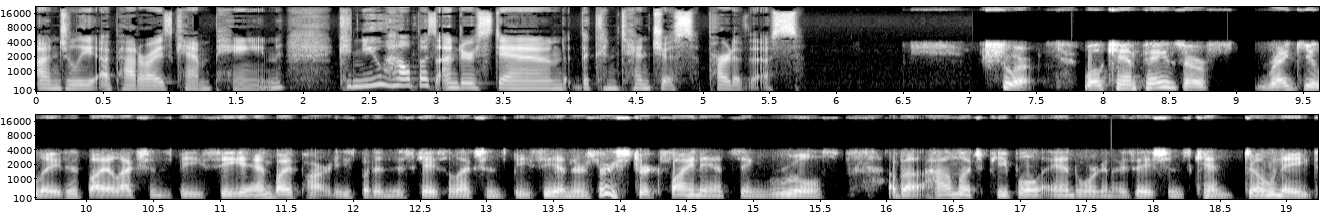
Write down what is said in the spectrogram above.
Anjali Appadurai's campaign. Can you help us understand the contentious part of this? Sure. Well, campaigns are regulated by Elections BC and by parties, but in this case, Elections BC. And there's very strict financing rules about how much people and organizations can donate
